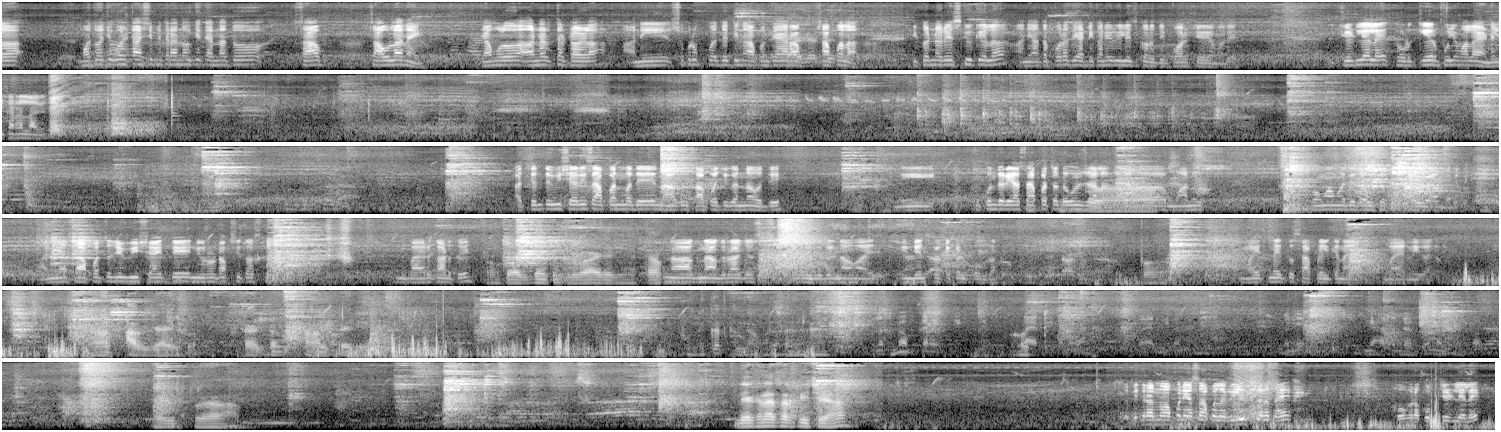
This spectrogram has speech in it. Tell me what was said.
महत्त्वाची गोष्ट अशी मित्रांनो की त्यांना तो साप चावला नाही. त्यामुळं अनर्थ टळला आणि सुखरूप पद्धतीनं आपण त्या रा सापाला तिकडनं रेस्क्यू केलं आणि आता परत या ठिकाणी रिलीज करत येईल फॉरेस्ट एरियामध्ये. चिडलेलं आहे थोडं केअरफुली मला हँडल करायला लागेल. अत्यंत विषारी सापांमध्ये नाग सापाची गणना होते. आणि चुकून जर या सापाचा दंश झाला तर माणूस कोमामध्ये जाऊ शकतो काही वेळामध्ये. आणि या सापाचं जे विष आहे ते न्यूरोटॉक्सिक असतं. मी बाहेर काढतोय. नाग नागराज असं नाव आहेत. इंडियन स्पेटिकल कोबरा माहीत नाही तो सापडेल की नाही बाहेर निघाला एकदम करायचं हो. बाहेर निघाला बाहेर निघाला म्हणजे मी हातात धरतो नंतर stop. वही पूरा देखना सर पीछे हाँ. तर मित्रांनो आपण याचा आपल्याला रिलीज करत आहे. कोबरा खूप चिडलेला आहे.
